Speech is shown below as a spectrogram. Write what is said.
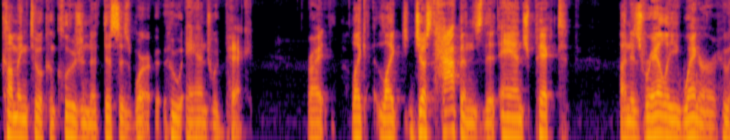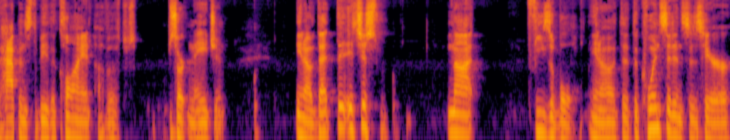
coming to a conclusion that this is where who Ange would pick, right? Like like just happens that Ange picked an Israeli winger who happens to be the client of a certain agent. You know that it's just not feasible. You know, the, the coincidences here.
